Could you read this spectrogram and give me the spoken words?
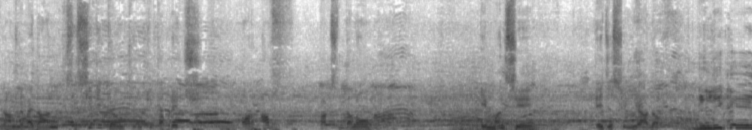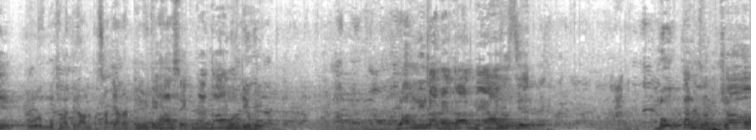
ग्रामीण मैदान सिटी ग्राउंड की कवरेज और अब पक्ष दलों के मन से तेजस्वी यादव। दिल्ली के पूर्व मुख्यमंत्री लालू प्रसाद यादव के ऐतिहासिक मैदान बोलते हुए। रामलीला मैदान में आयोजित लोकतंत्र बचाओ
